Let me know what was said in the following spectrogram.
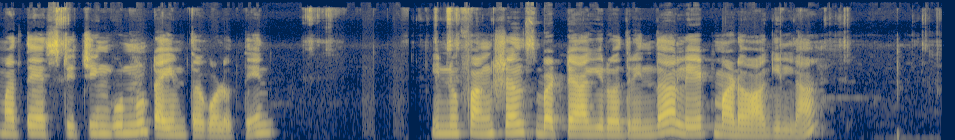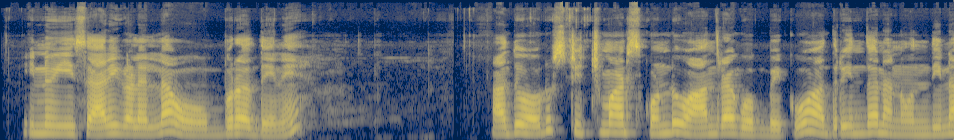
ಮತ್ತು ಸ್ಟಿಚಿಂಗೂ ಟೈಮ್ ತಗೊಳ್ಳುತ್ತೆ ಇನ್ನು ಫಂಕ್ಷನ್ಸ್ ಬಟ್ಟೆ ಆಗಿರೋದ್ರಿಂದ ಲೇಟ್ ಮಾಡೋ ಆಗಿಲ್ಲ ಇನ್ನು ಈ ಸ್ಯಾರಿಗಳೆಲ್ಲ ಒಬ್ಬರದ್ದೇನೆ ಅದು ಅವರು ಸ್ಟಿಚ್ ಮಾಡಿಸ್ಕೊಂಡು ಆಂಧ್ರಾಗೆ ಹೋಗಬೇಕು. ಅದರಿಂದ ನಾನು ಒಂದಿನ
